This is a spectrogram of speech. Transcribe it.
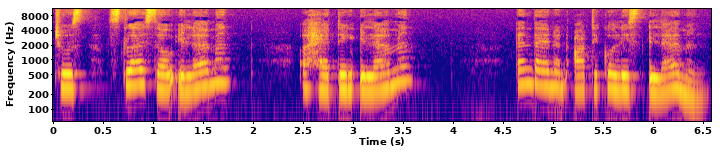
choose slideshow element, a heading element, and then an article list element.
